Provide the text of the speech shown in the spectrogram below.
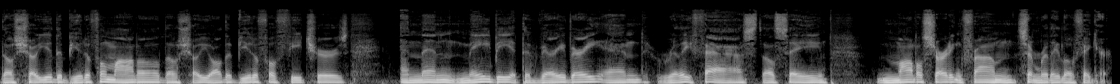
They'll show you the beautiful model, they'll show you all the beautiful features, and then maybe at the very, very end, really fast, they'll say model starting from some really low figure.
